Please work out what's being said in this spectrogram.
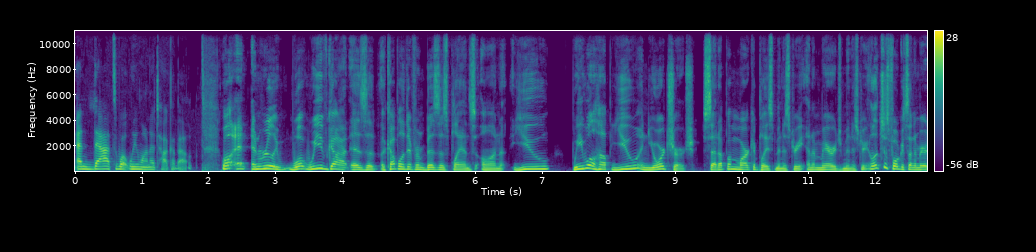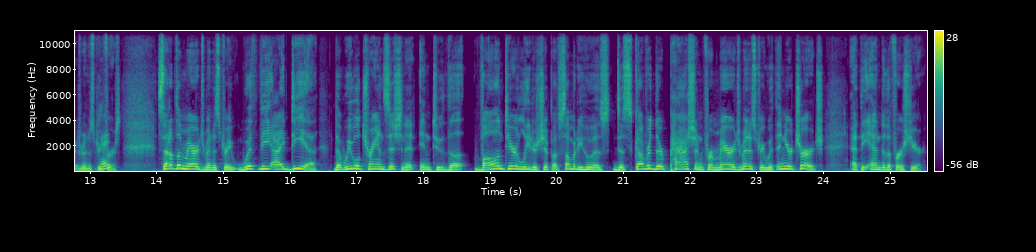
and that's what we want to talk about. Well, and and really, what we've got is a, a couple of different business plans on you we will help you and your church set up a marketplace ministry and a marriage ministry. Let's just focus on the marriage ministry okay. first. Set up the marriage ministry with the idea that we will transition it into the volunteer leadership of somebody who has discovered their passion for marriage ministry within your church at the end of the first year.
